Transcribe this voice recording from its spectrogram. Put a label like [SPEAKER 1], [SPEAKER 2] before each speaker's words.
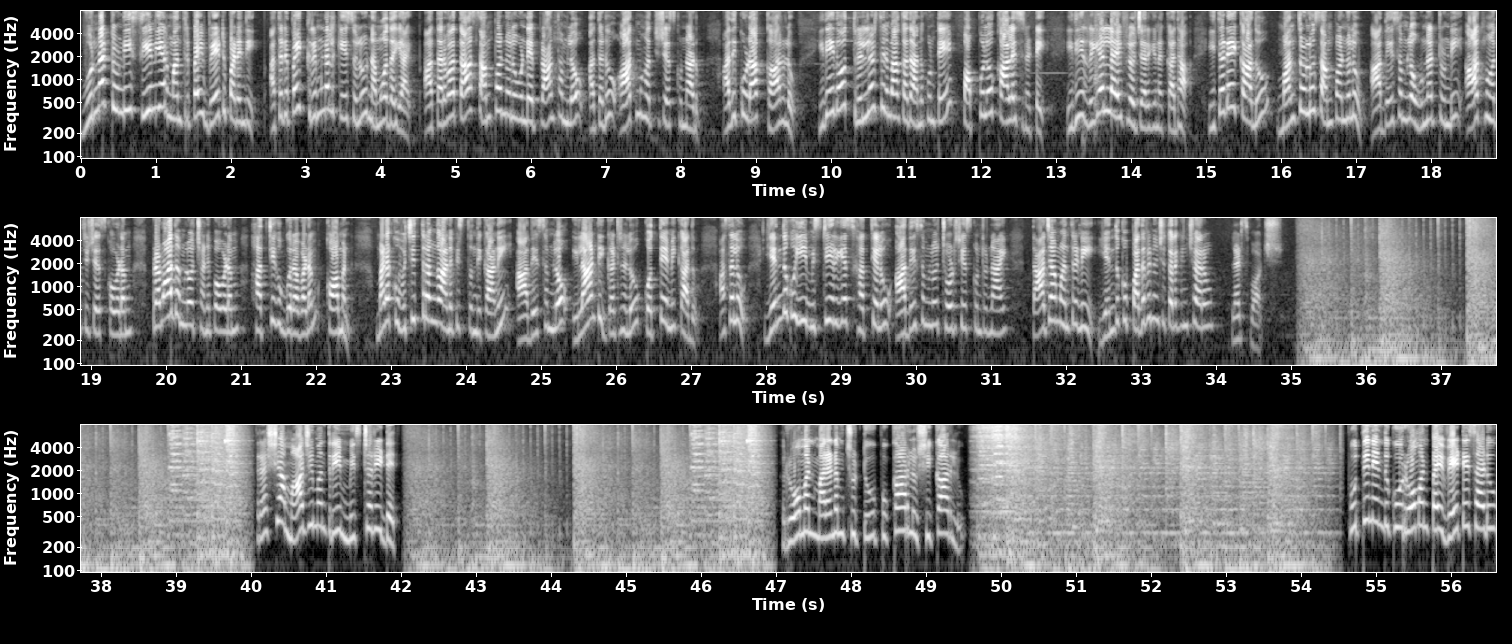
[SPEAKER 1] ఉన్నట్టుండి సీనియర్ మంత్రిపై వేటు పడింది. అతడిపై క్రిమినల్ కేసులు నమోదయ్యాయి. ఆ తర్వాత సంపన్నులు ఉండే ప్రాంతంలో అతడు ఆత్మహత్య చేసుకున్నాడు. అది కూడా కారులో. ఇదేదో థ్రిల్లర్ సినిమా కథ అనుకుంటే పప్పులో కాలేసినట్టే. ఇది రియల్ లైఫ్లో జరిగిన కథ. ఇతడే కాదు మంత్రులు సంపన్నులు ఆ దేశంలో ఉన్నట్టుండి ఆత్మహత్య చేసుకోవడం ప్రమాదంలో చనిపోవడం హత్యకు గురవ్వడం కామన్ మనకు విచిత్రంగా అనిపిస్తుంది కానీ ఆ దేశంలో ఇలాంటి ఘటనలు కొత్తేమీ కాదు. అసలు ఎందుకు ఈ మిస్టీరియస్ హత్యలు ఆ దేశంలో చోటు చేసుకుంటున్నాయి? తాజా మంత్రిని ఎందుకు పదవి నుంచి తొలగించారు? లెట్స్ వాచ్
[SPEAKER 2] రష్యా మాజీ మంత్రి మిస్టరీ డెత్. రోమన్ మరణం చుట్టూ పుకార్లు షికార్లు. పుతిన్ ఎందుకు రోమన్పై వేటేశాడు?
